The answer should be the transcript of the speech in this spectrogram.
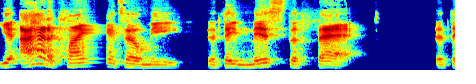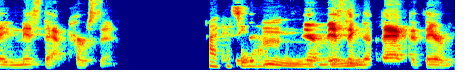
Yeah, I had a client tell me that they miss the fact that they miss that person. I could see that. Mm, They're missing the fact that they're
